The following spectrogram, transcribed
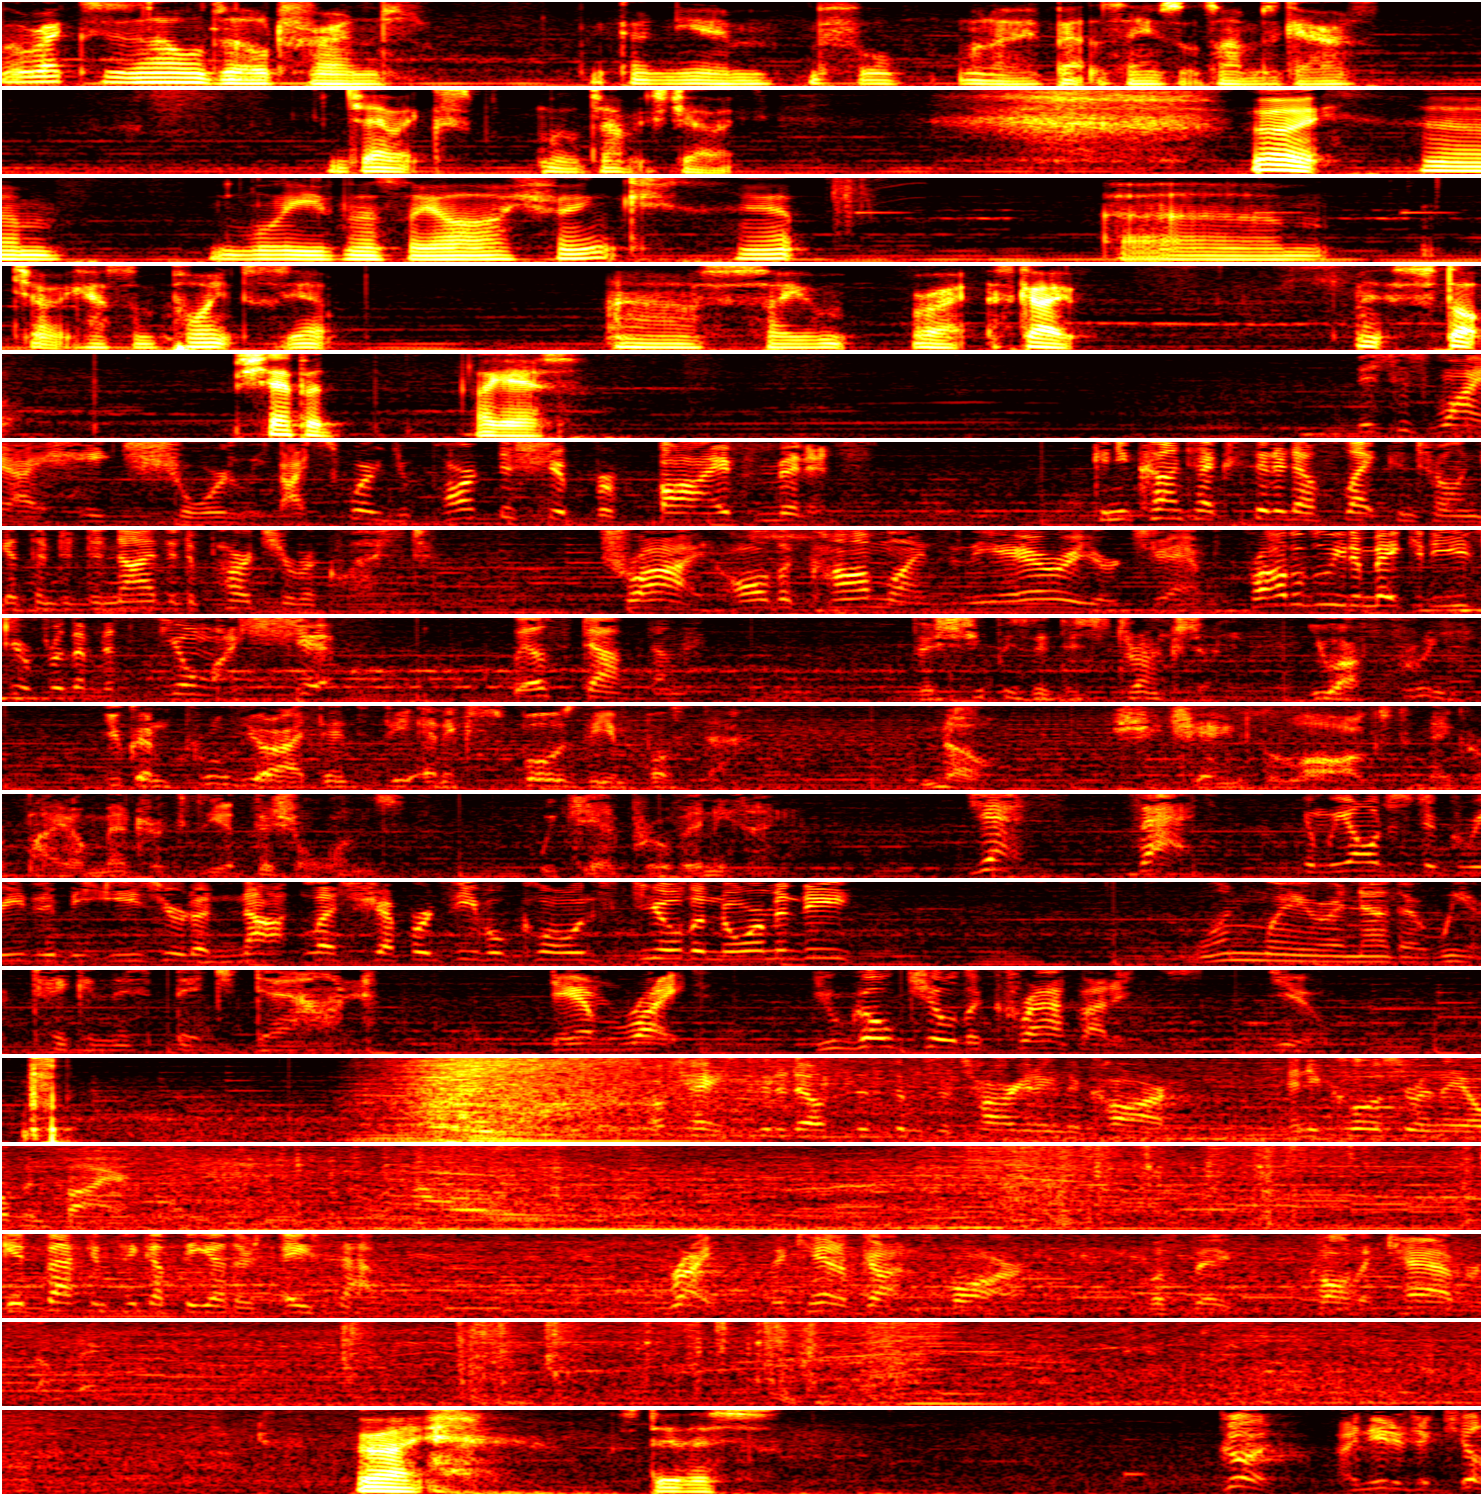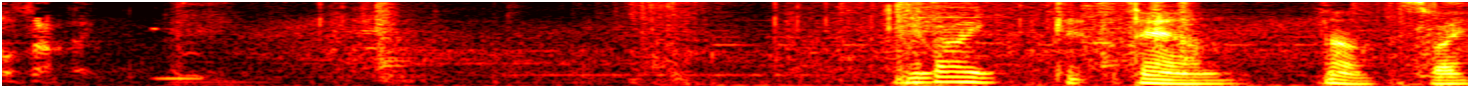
Well, Wrex is an old, old friend. I think I knew him before, well, no, about the same sort of time as Garrus. And Javik's, well, Javik's Javik. Right, um, leave them as they are, I think. Yep. Um, Javik has some points, yep. Uh, let's save them. Right, let's go. Let's stop Shepard, I guess. Swear you parked the ship for five minutes. Can you contact Citadel Flight Control and get them to deny the departure request? Tried. All the comm lines in the area are jammed. Probably to make it easier for them to steal my ship. We'll stop them. The ship is a distraction. You are free. You can prove your identity and expose the imposter. No. She changed the logs to make her biometrics the official ones. We can't prove anything. Yes, that. Can we all just agree that it'd be easier to not let Shepard's evil clone steal the Normandy? One way or another, we are taking this bitch down. Damn right. You go kill the crap out of you. Okay, Citadel systems are targeting the car. Any closer and they open fire. Get back and pick up the others ASAP. Right, they can't have gotten far. Unless they called a cab or something. Right, let's do this. Good. I needed to kill something. Do I get down? Oh, this way.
